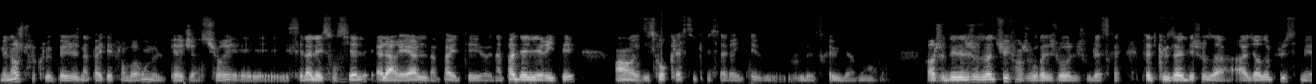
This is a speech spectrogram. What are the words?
maintenant, je trouve que le PSG n'a pas été flamboyant, mais le PSG a assuré, et c'est là l'essentiel. Et à la Real, n'a pas été, euh, n'a pas. Un discours classique, mais c'est la vérité. Je vous, laisserai évidemment euh, rajouter des choses là-dessus. Enfin, je vous, je, vous laisserai. Peut-être que vous avez des choses à, dire de plus, mais,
